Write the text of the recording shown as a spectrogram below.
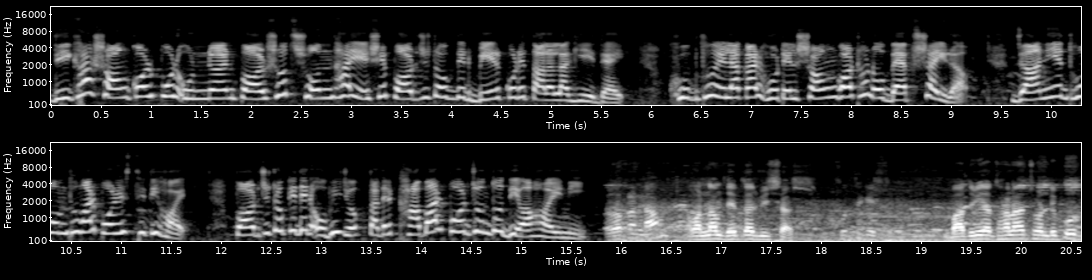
দীঘা শঙ্করপুর উন্নয়ন পর্ষদ সন্ধ্যায় এসে পর্যটকদের বের করে তালা লাগিয়ে দেয়। ক্ষুব্ধ এলাকার হোটেল সংগঠন ও ব্যবসায়ীরা জানিয়ে ধুমধুমার পরিস্থিতি হয়। পর্যটকদের অভিযোগ তাদের খাবার পর্যন্ত দেওয়া হয়নি। আপনার নাম? আমার নাম দেবদাস বিশ্বাস। কোথেকে বাদুরিয়া থানা চণ্ডীপুর।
